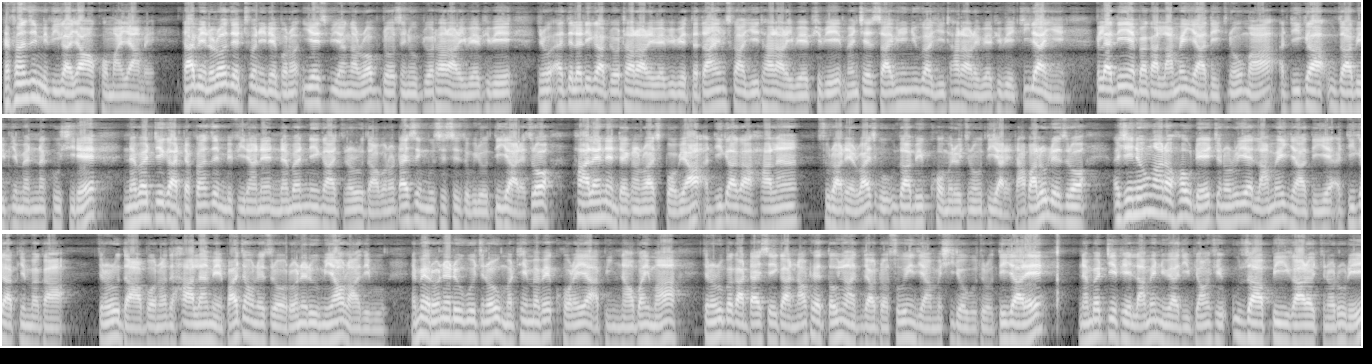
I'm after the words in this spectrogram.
defensive midfielder ရအောင်ခေါ်မှရမယ် ဒါပြင်လောလောဆယ်ထွက်နေတဲ့ပေါ့နော် ESPN က Rob Dawson ကိုပြောထားတာတွေပဲဖြစ်ဖြစ်ကျွန်တော် Athletic ကပြောထားတာတွေပဲဖြစ်ဖြစ် The Times ကရေးထားတာတွေပဲဖြစ်ဖြစ် Manchester Evening News ကရေးထားတာတွေပဲဖြစ်ဖြစ်ကြည့်လိုက်ရင်ကလပ်တင်းရဲ့ဘက်ကလာမယ့်ရာသီကျွန်တော်တို့မှာအဓိကဦးစားပေးပြင်မဲ့နှစ်ခုရှိတယ်။ Number 1က defensive midfielder နဲ့ Number 2ကကျွန်တော်တို့ဒါပေါ့နော်တိုက်စစ်မှုစစ်စစ်ဆိုပြီးတော့သိရတယ်ဆိုတော့ Haaland နဲ့ Declan Rice ပေါ့ဗျာအဓိကက Haaland ဆိုတာတဲ့ Rice ကိုဦးစားပေးခေါ်မယ်လို့ကျွန်တော်တို့သိရတယ်။ဒါဘာလို့လဲဆိုတော့အရင်တုန်းကတော့ဟုတ်တယ်ကျွန်တော်တို့ရဲ့လာမယ့်ရာသီရဲ့အဓိကပြင်မဲ့က ကျွန်တော်တို့ဒါပေါ့နော်ဟာလန်ပဲဘာကြောင့်လဲဆိုတော့ရိုနယ်ဒူမရောက်လာသေးဘူးဒါပေမဲ့ရိုနယ်ဒူကိုကျွန်တော်တို့မထင်မဲ့ပဲခေါ်လိုက်ရအပြီးနောက်ပိုင်းမှာကျွန်တော်တို့ဘက်ကတိုက်စိတ်ကနောက်ထပ်300ကျော်တော့စိုးရင်စရာမရှိတော့ဘူးဆိုတော့တေးကြတယ်နံပါတ်1ဖြစ်လာမယ့်နေရာကြီးပြောင်းရွှေ့ဦးစားပေးကတော့ကျွန်တော်တို့တွေ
